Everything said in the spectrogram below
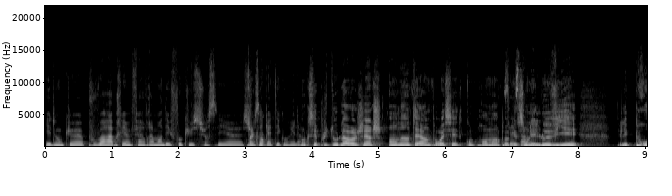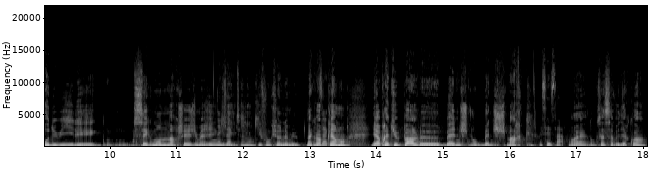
et donc euh, pouvoir après faire vraiment des focus sur ces, euh, sur ces catégories-là. Donc c'est plutôt de la recherche en interne pour essayer de comprendre un peu quels ça. sont les leviers, les produits, les segments de marché, j'imagine, qui, Exactement. qui- qui fonctionnent le mieux. D'accord, clairement. Et après, tu parles de bench, donc benchmark. C'est ça. Ouais, donc ça, ça veut dire quoi?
